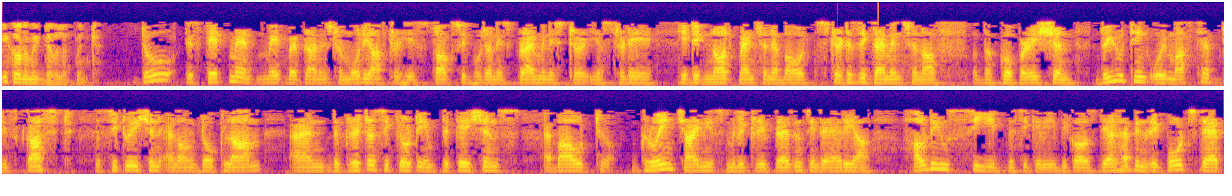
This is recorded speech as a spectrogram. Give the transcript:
economic development. Though the statement made by Prime Minister Modi after his talks with Bhutanese Prime Minister yesterday, he did not mention about strategic dimension of the cooperation. Do you think we must have discussed the situation along Doklam and the greater security implications about growing Chinese military presence in the area. How do you see it basically? Because there have been reports that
